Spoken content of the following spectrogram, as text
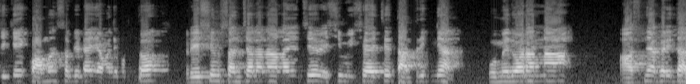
जी काही कॉमन सब्जेक्ट आहे. यामध्ये फक्त रेशीम संचालनालयाचे रेशीम विषयाचे तांत्रिक ज्ञान उमेदवारांना असण्याकरिता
